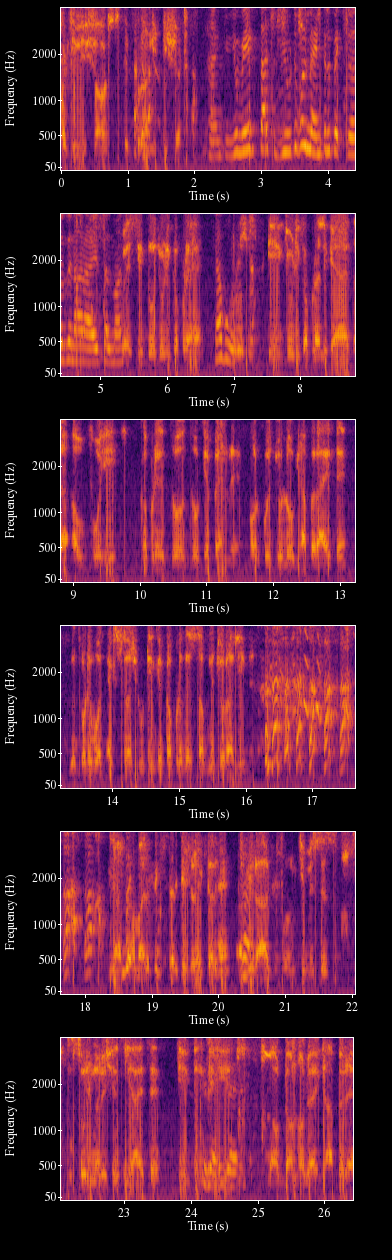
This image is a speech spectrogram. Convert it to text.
Particularly shorts एक पुरानी T shirt thank you you made such beautiful mental pictures in our Salman. वैसे दो जोड़ी कपड़े हैं। क्या बोल रहे हो? एक जोड़ी कपड़ा लेके आया था अब वही कपड़े धो धो के पहन रहे हैं। और कुछ जो लोग यहाँ पर आए थे जो थोड़े बहुत एक्स्ट्रा शूटिंग के कपड़े थे सब सबने चुरा लिए यहाँ पर हमारे पिक्चर के डायरेक्टर हैं अभिराज और उनकी मिसेस स्टोरी नरेशन के लिए आए थे एक दिन के रह लिए गए। लॉकडाउन हो गए यहाँ पे रह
